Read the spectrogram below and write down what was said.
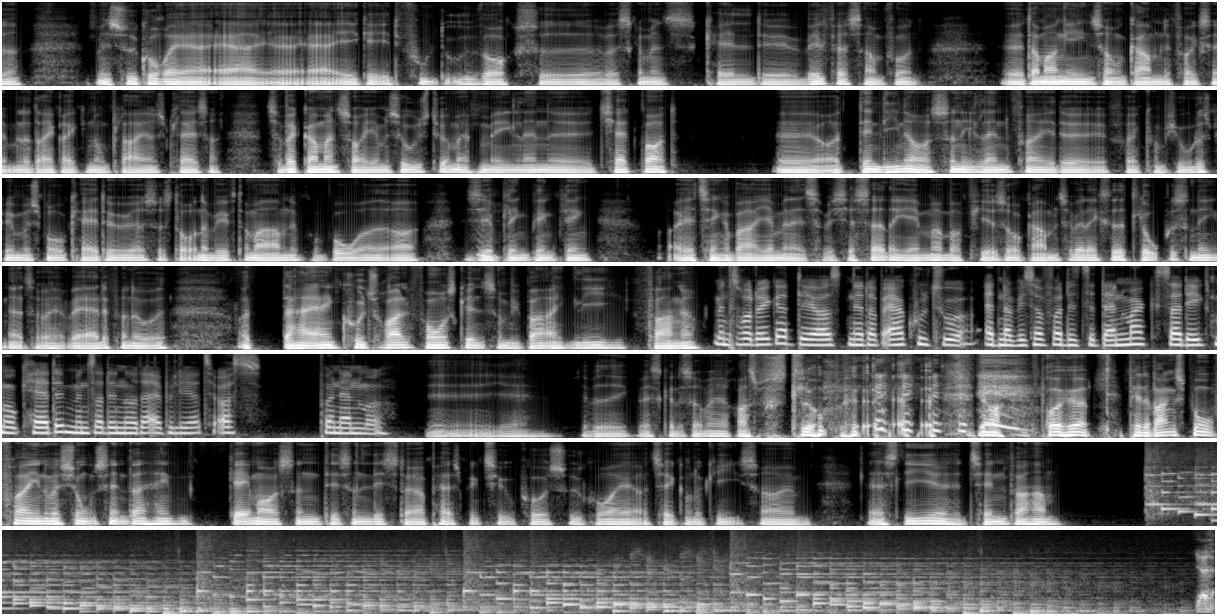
Men Sydkorea er, er, er ikke et fuldt udvokset, hvad skal man kalde det, velfærdssamfund. Øh, der er mange ensomme gamle, for eksempel, og der er ikke rigtig nogen plejehjemspladser. Så hvad gør man så? Jamen, så udstyrer man dem med en eller anden øh, chatbot, øh, og den ligner også sådan en eller anden fra et, øh, fra et computerspil med små katteører, så står den og vifter med armene på bordet og siger mm. bling, bling, bling. Og jeg tænker bare, jamen altså, hvis jeg sad derhjemme og var 80 år gammel, så ville jeg ikke sidde og klo på sådan en. Altså, hvad, hvad er det for noget? Og der er en kulturel forskel, som vi bare ikke lige fanger. Men tror du ikke, at det også netop er kultur? At når vi så får det til Danmark, så er det ikke små katte, men så er det noget, der appellerer til os på en anden måde? Øh, ja, jeg ved ikke. Hvad skal det så være? Rasmus Klump? Nå, prøv at høre. Peter Vangsbo fra Innovationscenter, han gav mig også sådan, det sådan lidt større perspektiv på Sydkorea og teknologi, så øh, lad os lige øh, tænde for ham.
